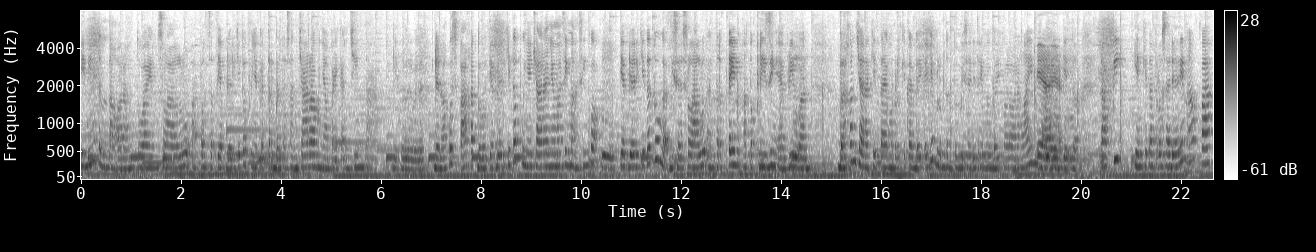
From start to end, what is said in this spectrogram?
ini tentang orang tua yang selalu atau setiap dari kita punya keterbatasan cara menyampaikan cinta gitu. Benar-benar. Dan aku sepakat bahwa tiap dari kita punya caranya masing-masing kok. Hmm. tiap dari kita tuh nggak bisa selalu entertain atau pleasing everyone bahkan cara kita yang menurut kita baik aja belum tentu bisa diterima baik oleh orang lain Iya, kan, iya. gitu tapi yang kita perlu sadarin apa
